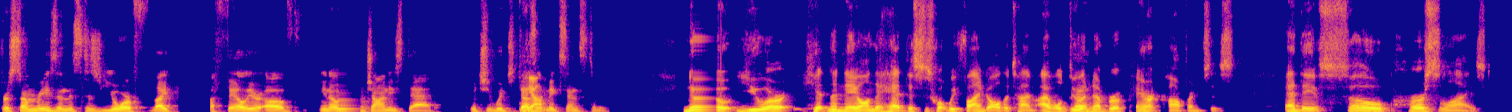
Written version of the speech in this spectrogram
for some reason this is your like a failure of you know Johnny's dad, which which doesn't make sense to me. No, you are hitting the nail on the head. This is what we find all the time. I will do a number of parent conferences, and they have so personalized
